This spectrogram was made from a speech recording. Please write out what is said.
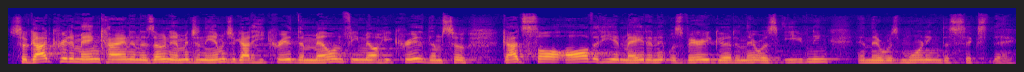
So God created mankind in his own image. In the image of God, he created them, male and female, he created them. So God saw all that he had made, and it was very good. And there was evening, and there was morning the sixth day.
